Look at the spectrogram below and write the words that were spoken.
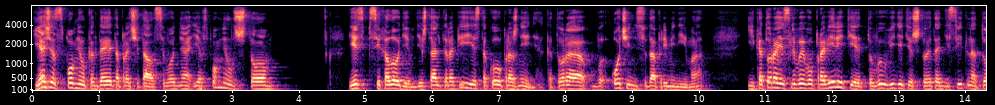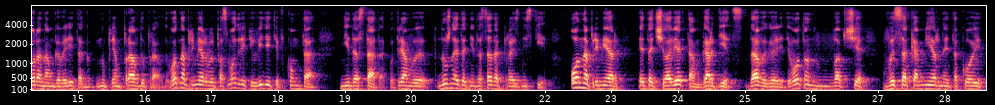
Я сейчас вспомнил, когда я это прочитал сегодня, я вспомнил, что есть в психологии, в диштальтерапии есть такое упражнение, которое очень сюда применимо. И которое, если вы его проверите, то вы увидите, что это действительно Тора нам говорит, ну, прям правду-правду. Вот, например, вы посмотрите, увидите в ком-то недостаток. Вот прям вы, нужно этот недостаток произнести. Он, например, этот человек там гордец, да, вы говорите, вот он вообще высокомерный такой,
